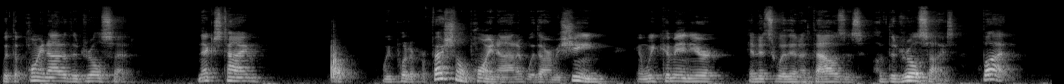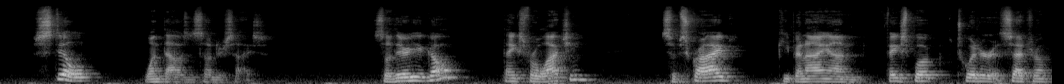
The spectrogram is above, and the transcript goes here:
with the point out of the drill set. Next time we put a professional point on it with our machine and we come in here and it's within a thousandths of the drill size, but still one thousandths undersize. So there you go. Thanks for watching. Subscribe. Keep an eye on Facebook, Twitter, etc.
